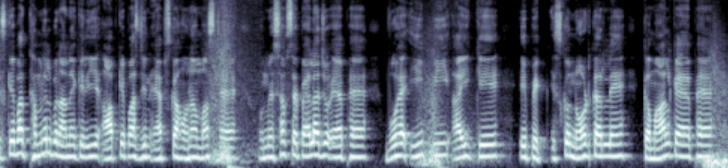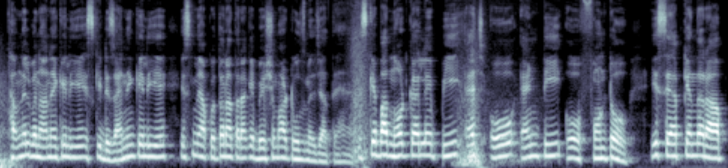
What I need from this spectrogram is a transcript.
इसके बाद थंबनेल बनाने के लिए आपके पास जिन ऐप्स का होना मस्ट है, उनमें सबसे पहला जो ऐप है, वो है ई पी आई के इपिक इसको नोट कर लें, कमाल का ऐप है थंबनेल बनाने के लिए, इसकी डिज़ाइनिंग के लिए, इसमें आपको तरह तरह के बेशुमार टूल्स मिल जाते हैं। इसके बाद नोट कर लें P H O N T O photo इस ऐप के अंदर आप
